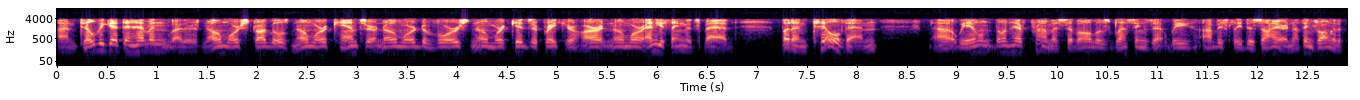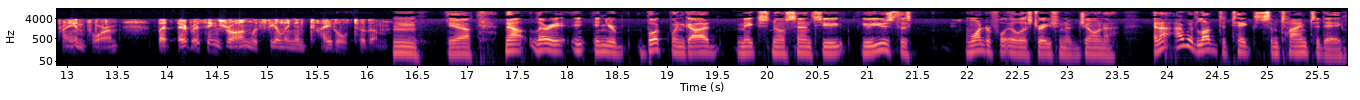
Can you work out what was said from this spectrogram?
until we get to heaven, where there's no more struggles, no more cancer, no more divorce, no more kids that break your heart, no more anything that's bad. But until then, uh, we don't, don't have promise of all those blessings that we obviously desire. Nothing's wrong with praying for them, but everything's wrong with feeling entitled to them. Mm, yeah. Now, Larry, in your book, When God Makes No Sense, you, you use this wonderful illustration of Jonah. And I, I would love to take some time today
